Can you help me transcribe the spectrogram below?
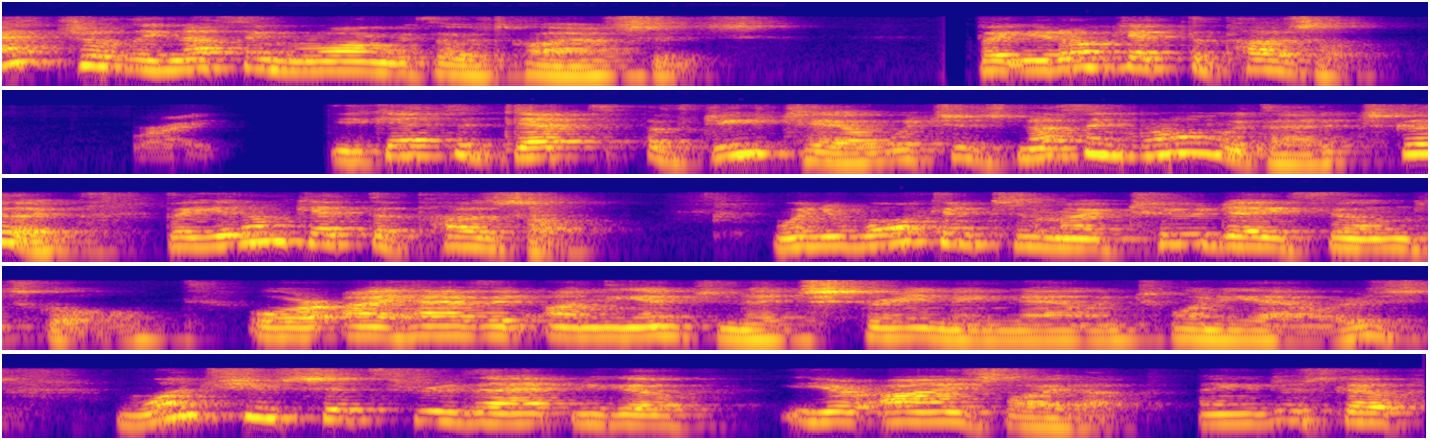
Absolutely nothing wrong with those classes, but you don't get the puzzle. Right. You get the depth of detail, which is nothing wrong with that. It's good, but you don't get the puzzle when you walk into my two day film school, or I have it on the internet streaming now in 20 hours, once you sit through that, you go, your eyes light up and you just go,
